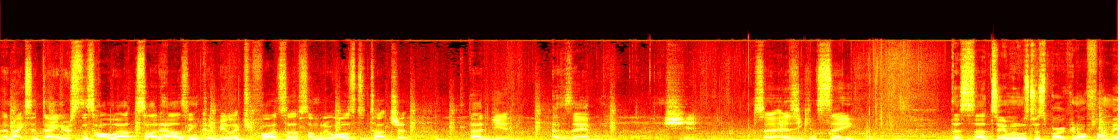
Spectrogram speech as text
It makes it dangerous. This whole outside housing could be electrified, so if somebody was to touch it, they'd get a zap. Shit. So as you can see, this uh, terminal's just broken off on me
